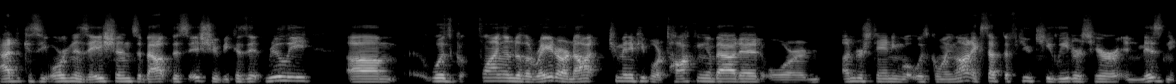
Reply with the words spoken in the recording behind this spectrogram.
advocacy organizations about this issue because it really um, was flying under the radar. Not too many people were talking about it or understanding what was going on, except a few key leaders here in MSSNY.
